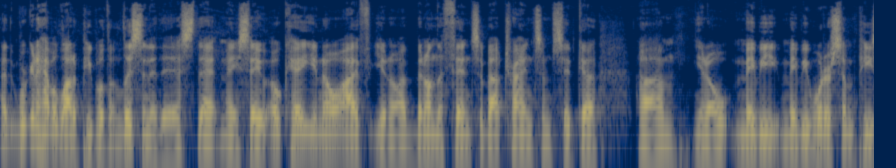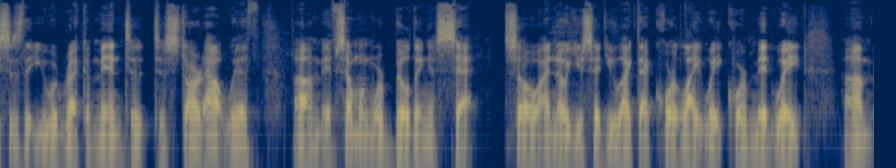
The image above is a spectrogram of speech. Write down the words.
we're going to have a lot of people that listen to this that may say, okay, you know, I've you know I've been on the fence about trying some Sitka. Um, you know, maybe maybe what are some pieces that you would recommend to to start out with um, if someone were building a set? So I know you said you like that core lightweight, core midweight. Um,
